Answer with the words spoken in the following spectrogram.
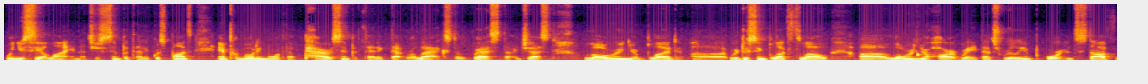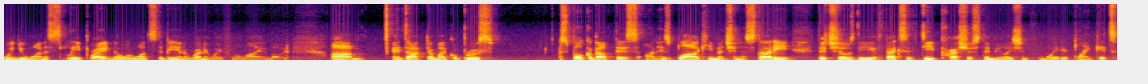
when you see a lion. That's your sympathetic response, and promoting more of the parasympathetic, that relax, the rest, digest, lowering your blood, uh, reducing blood flow, uh, lowering your heart rate. That's really important stuff when you want to sleep, right? No one wants to be in a running away from a lion mode. Um, and Dr. Michael Breus spoke about this on his blog. He mentioned a study that shows the effects of deep pressure stimulation from weighted blankets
